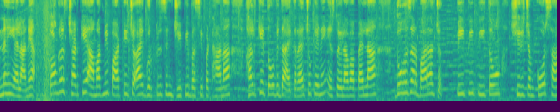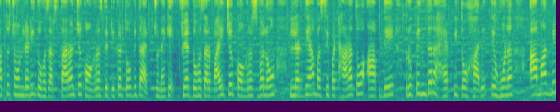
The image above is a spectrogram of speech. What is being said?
ਨਹੀਂ ਐਲਾਨਿਆ। ਕਾਂਗਰਸ ਛੱਡ ਕੇ ਆਮ ਆਦਮੀ ਪਾਰਟੀ 'ਚ ਆਏ ਗੁਰਪ੍ਰੀਤ ਸਿੰਘ ਜੀਪੀ ਬੱਸੀ ਪਠਾਣਾ ਹਲਕੇ ਤੋਂ ਵਿਧਾਇਕ ਰਹਿ ਚੁੱਕੇ ਨੇ। ਇਸ ਤੋਂ ਇਲਾਵਾ ਪਹਿਲਾਂ 2012 'ਚ ਪੀਪੀਪੀ ਤੋਂ ਸ਼੍ਰੀ ਚਮਕੌਰ ਸਾਹਿਬ ਤੋਂ ਚੋਣ ਲੜੀ 2017 ਚ ਕਾਂਗਰਸ ਦੇ ਟਿਕਟ ਤੋਂ ਵਿਧਾਇਕ ਚੁਣੇ ਗਏ। ਫਿਰ 2022 ਚ ਕਾਂਗਰਸ ਵੱਲੋਂ ਲੜਦਿਆਂ ਬੱਸੀ ਪਠਾਣਾ ਤੋਂ ਆਪ ਦੇ ਰੁਪਿੰਦਰ ਹੈਪੀ ਤੋਂ ਹਾਰੇ ਤੇ ਹੁਣ ਆਮ ਆਦਮੀ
